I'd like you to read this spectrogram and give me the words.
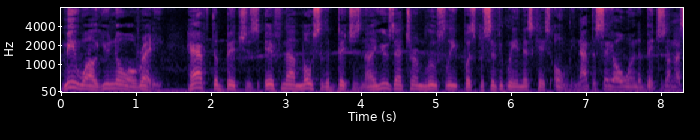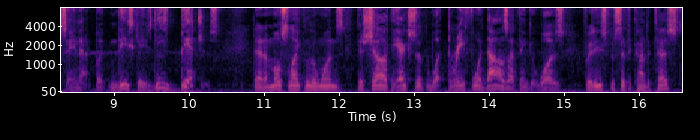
Meanwhile, you know already half the bitches, if not most of the bitches, and I use that term loosely, but specifically in this case only, not to say all women are bitches, I'm not saying that, but in these cases, these bitches that are most likely the ones to shell out the extra, what, three, four dollars, I think it was, for these specific kind of tests,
